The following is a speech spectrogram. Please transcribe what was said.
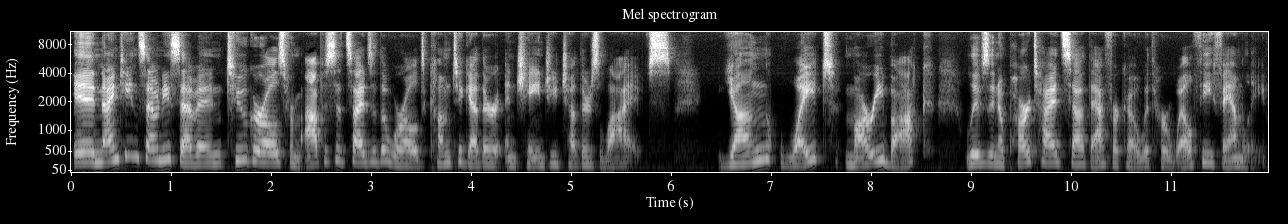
In 1977, two girls from opposite sides of the world come together and change each other's lives. Young, white Mari Bach lives in apartheid South Africa with her wealthy family.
